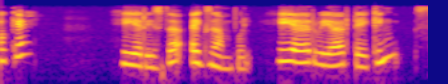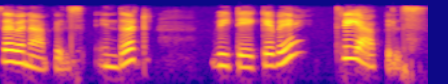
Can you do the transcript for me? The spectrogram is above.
Okay, here is the example. Here we are taking 7 apples. In that we take away 3 apples.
